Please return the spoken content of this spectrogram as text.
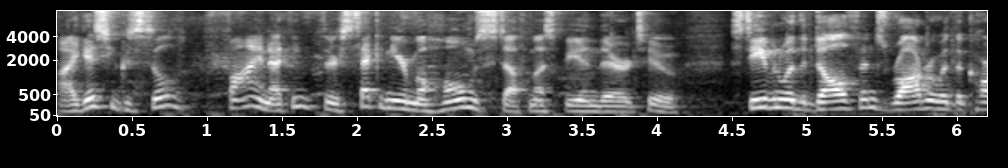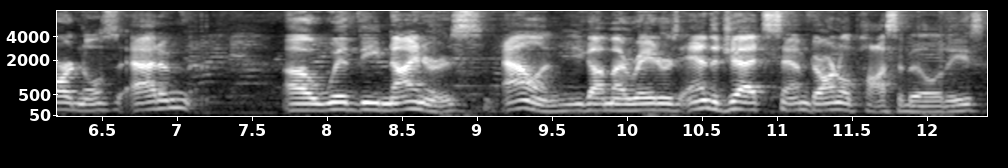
I guess you could still find, I think their second year Mahomes stuff must be in there too. Steven with the Dolphins, Robert with the Cardinals, Adam uh, with the Niners, Alan, you got my Raiders and the Jets, Sam Darnold possibilities.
